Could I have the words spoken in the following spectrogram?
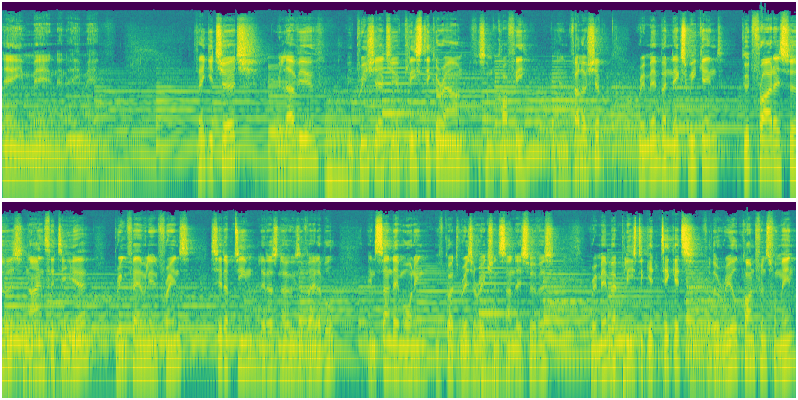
Amen and amen. Thank you, church. We love you. We appreciate you. Please stick around for some coffee and fellowship. Remember next weekend, Good Friday service, 9:30 here. Bring family and friends. Set up team. Let us know who's available. And Sunday morning, we've got Resurrection Sunday service. Remember, please, to get tickets for the real conference for men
